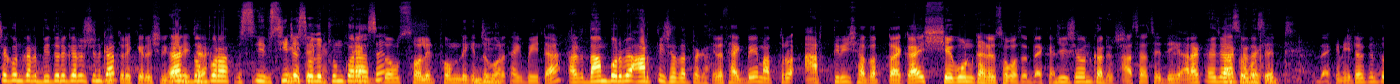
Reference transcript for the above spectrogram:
সেগুন কাঠ ভিতরে কেরোসিন কাঠ ভিতরে কেরোসিন গাড়ি একদম পুরো সিটে সলিড ফোম করা আছে। একদম সলিড ফোম দিয়ে কিন্তু করা থাকবে এটা। আর দাম পড়বে আটত্রিশ হাজার টাকা। এটা থাকবে মাত্র আটত্রিশ হাজার টাকায় সেগুন কাঠের সোফা সেট দেখেন। জি সেগুন কাঠের। আচ্ছা আচ্ছা এদিকে আরেকটা আরেকটা সোফা সেট দেখেন এটাও কিন্তু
